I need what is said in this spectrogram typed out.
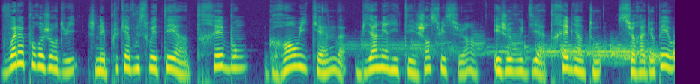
Voilà pour aujourd'hui, je n'ai plus qu'à vous souhaiter un très bon grand week-end, bien mérité j'en suis sûre, et je vous dis à très bientôt sur Radio PO.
